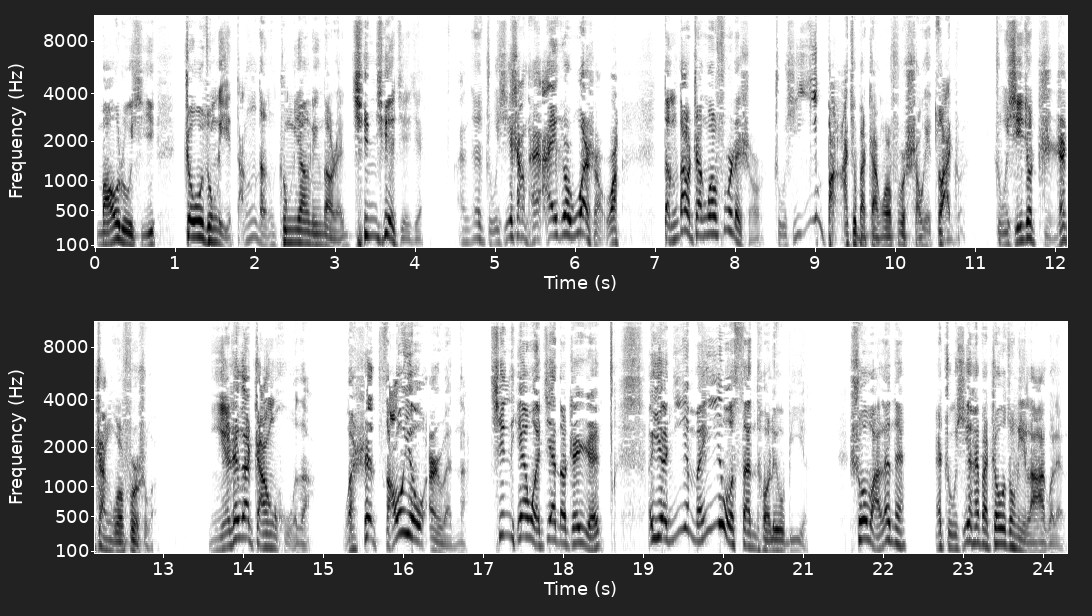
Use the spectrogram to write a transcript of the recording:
毛主席、周总理等等中央领导人亲切接见，啊，这主席上台挨个握手啊，等到张国富的时候，主席一把就把张国富手给攥住了。主席就指着张国富说：“你这个张虎子，我是早有耳闻呐。今天我见到真人，哎呀，你也没有三头六臂啊！”说完了呢，哎，主席还把周总理拉过来了。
